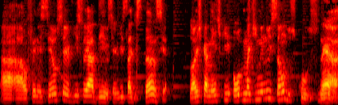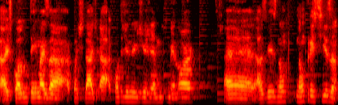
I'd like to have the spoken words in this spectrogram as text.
a, a oferecer o serviço EAD, o serviço à distância, logicamente que houve uma diminuição dos custos, né? A, a escola não tem mais a, a, quantidade, a conta de energia já é muito menor, é, às vezes não, não precisa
